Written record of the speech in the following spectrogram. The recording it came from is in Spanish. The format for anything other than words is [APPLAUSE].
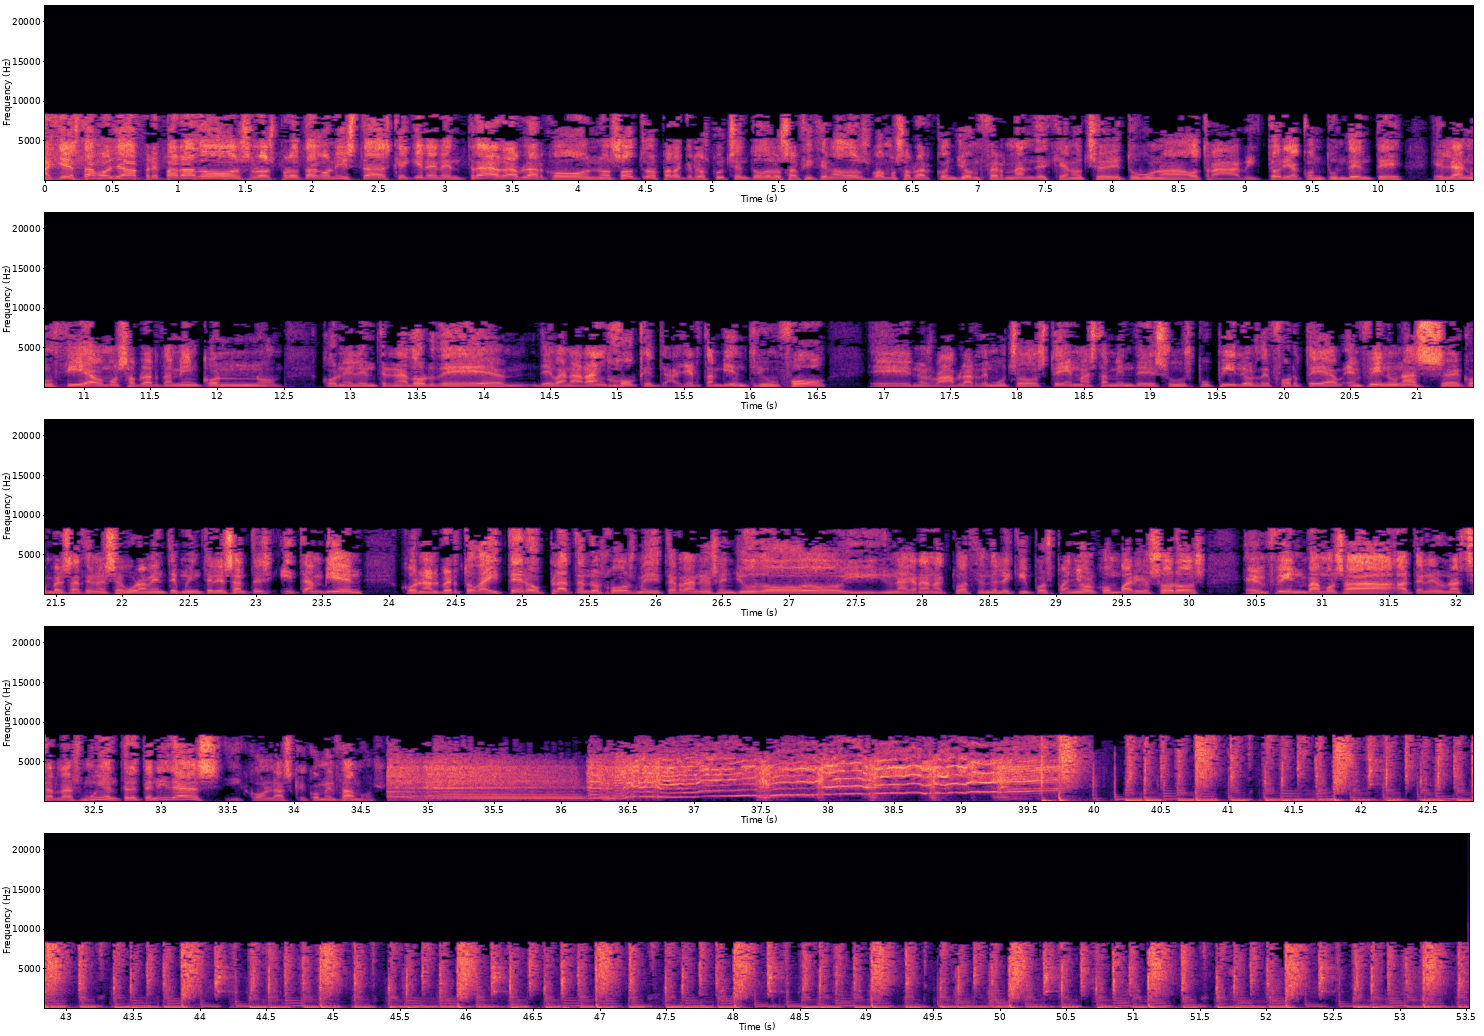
Aquí estamos ya preparados, los protagonistas que quieren entrar a hablar con nosotros para que lo escuchen todos los aficionados. Vamos a hablar con John Fernández, que anoche tuvo una otra victoria contundente en la Nucía. Vamos a hablar también con, con el entrenador de, de Eva Naranjo, que ayer también triunfó. Eh, nos va a hablar de muchos temas, también de sus pupilos, de Fortea, en fin, unas eh, conversaciones seguramente muy interesantes y también con Alberto Gaitero, plata en los Juegos Mediterráneos en judo y una gran actuación del equipo español con varios oros. En fin, vamos a, a tener unas charlas muy entretenidas y con las que comenzamos.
